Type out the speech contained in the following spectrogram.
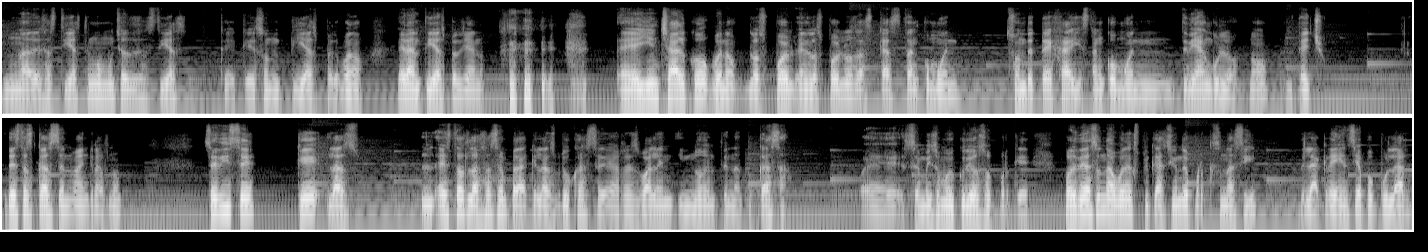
una de esas tías, tengo muchas de esas tías que, son tías, pero bueno, eran tías, pero ya no. Ahí en Chalco, bueno, en los pueblos las casas están como en, son de teja y están como en triángulo, ¿no? El techo. De estas casas en Minecraft, ¿no? Se dice que estas las hacen para que las brujas se resbalen y no entren a tu casa. Eh, se me hizo muy curioso porque podría ser una buena explicación de por qué son así, de la creencia popular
